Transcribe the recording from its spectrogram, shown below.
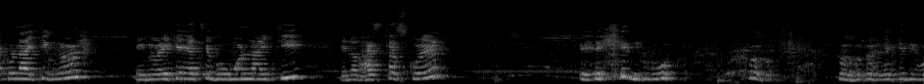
এখন নাইটিগুলো, এগুলো রেখে গেছে বৌমার নাইটি। এগুলো ভাজ টাজ করে রেখে দিব। রেখে দিব।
